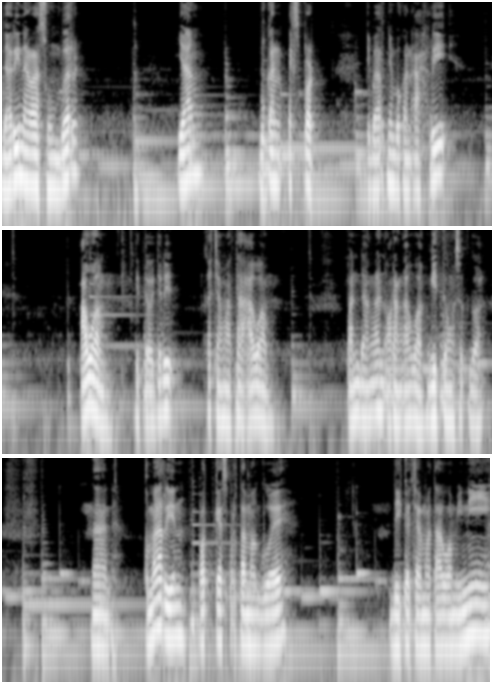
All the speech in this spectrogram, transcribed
dari narasumber yang bukan expert, ibaratnya bukan ahli, awam gitu. Jadi kacamata awam, pandangan orang awam gitu maksud gue. Nah kemarin podcast pertama gue di kacamata awam ini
